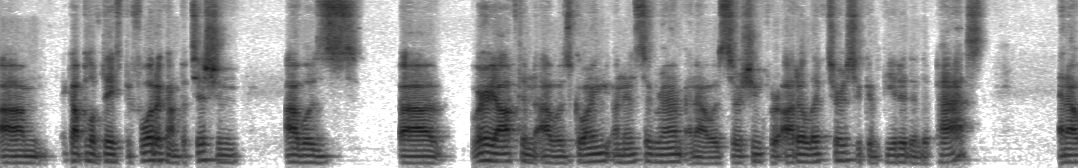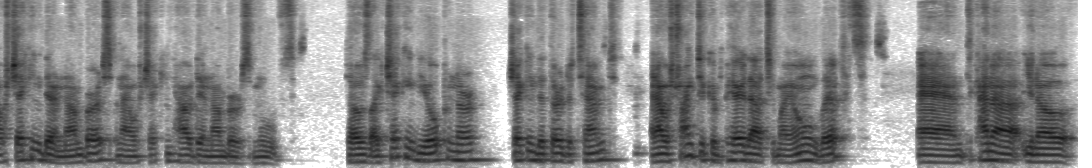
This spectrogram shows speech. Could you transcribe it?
Um, a couple of days before the competition, I was uh, very often I was going on Instagram and I was searching for other lifters who competed in the past and I was checking their numbers and I was checking how their numbers moved. So I was like checking the opener, checking the third attempt, and I was trying to compare that to my own lifts and kind of you know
